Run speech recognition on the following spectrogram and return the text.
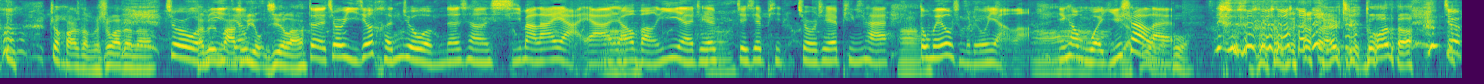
这话怎么说的呢？就是我还被骂出们已经勇气了。对，就是已经很久，我们的像喜马拉雅呀，啊然后网易啊这些、啊这些平，就是这些平台、啊都没有什么留言了。啊你看我一上来，不，还是挺多的。就是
